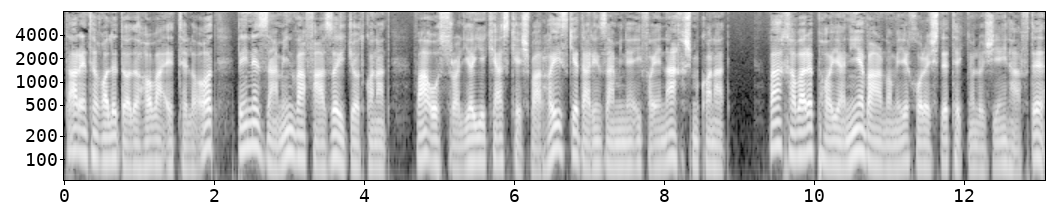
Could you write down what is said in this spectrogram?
در انتقال داده ها و اطلاعات بین زمین و فضا ایجاد کنند و استرالیا یکی از کشورهایی است که در این زمینه ایفای نقش می کند. و خبر پایانی برنامه خورشت تکنولوژی این هفته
